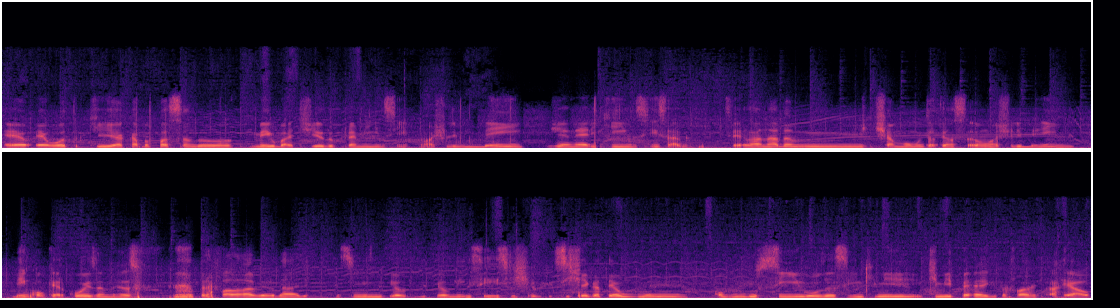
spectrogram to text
é, é outro que acaba passando meio batido pra mim, assim. Eu acho ele bem generiquinho, assim, sabe? Sei lá, nada me chamou muito atenção. Eu acho ele bem, bem qualquer coisa mesmo, pra falar a verdade. Assim, eu, eu nem sei se, che se chega até algum algum dos singles assim que me que me pegue pra falar a real.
